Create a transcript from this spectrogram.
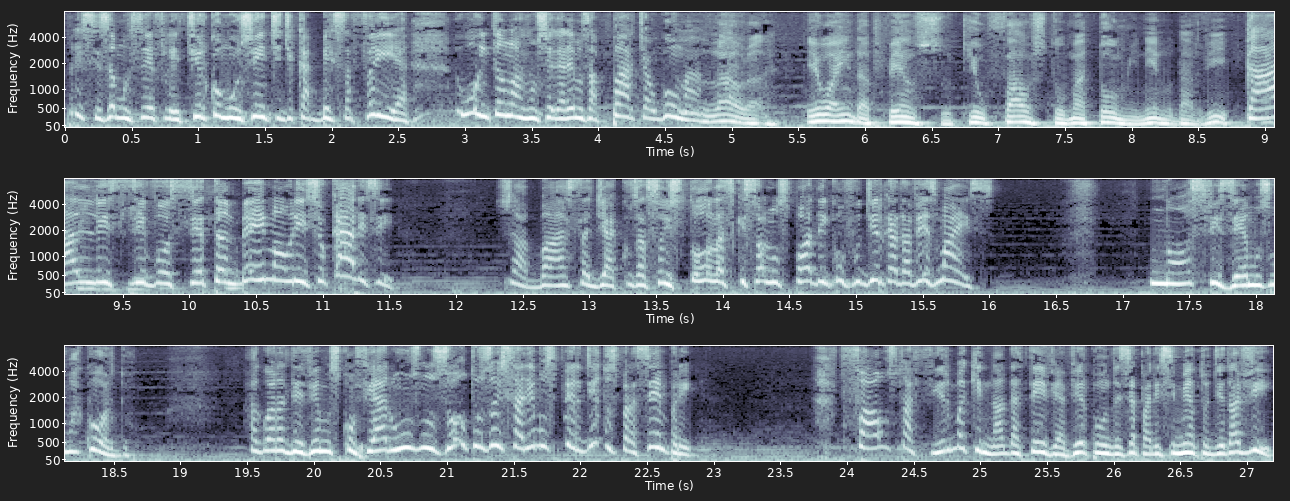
Precisamos refletir como gente de cabeça fria, ou então nós não chegaremos a parte alguma. Laura, eu ainda penso que o Fausto matou o menino Davi. Cale-se você também, Maurício, cale-se! Já basta de acusações tolas que só nos podem confundir cada vez mais. Nós fizemos um acordo. Agora devemos confiar uns nos outros ou estaremos perdidos para sempre. Fausto afirma que nada teve a ver com o desaparecimento de Davi.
